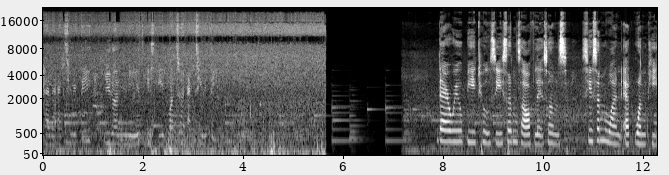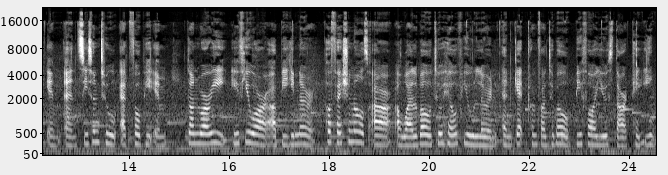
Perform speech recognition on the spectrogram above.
and highlight activity you don't miss is eat water activity. There will be two seasons of lessons. Season 1 at 1 p.m. and Season 2 at 4 p.m. Don't worry if you are a beginner. Professionals are available to help you learn and get comfortable before you start paying.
